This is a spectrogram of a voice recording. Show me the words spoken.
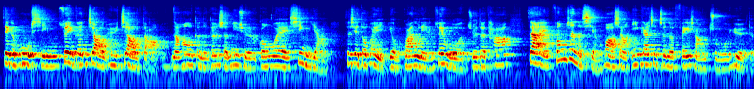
这个木星，所以跟教育教导，然后可能跟神秘学的宫位、信仰这些都会有关联。所以我觉得他在丰盛的显化上，应该是真的非常卓越的。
